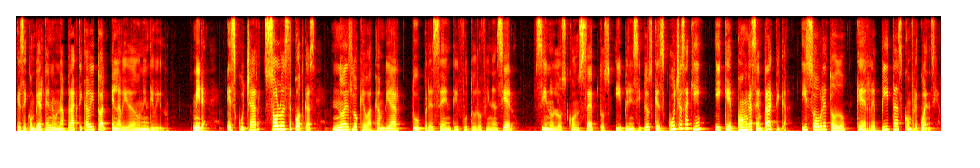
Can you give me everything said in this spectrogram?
que se convierten en una práctica habitual en la vida de un individuo. Mira, escuchar solo este podcast no es lo que va a cambiar tu presente y futuro financiero, sino los conceptos y principios que escuchas aquí y que pongas en práctica, y sobre todo que repitas con frecuencia.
